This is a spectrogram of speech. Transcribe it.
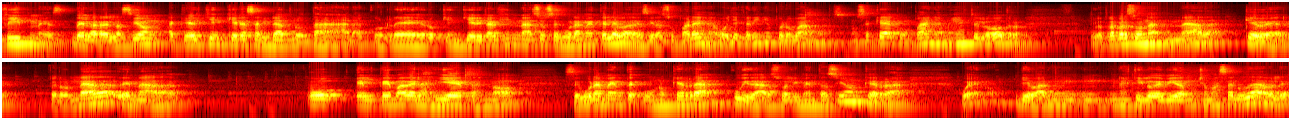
fitness de la relación, aquel quien quiere salir a trotar, a correr o quien quiere ir al gimnasio, seguramente le va a decir a su pareja, oye cariño, pero vamos, no sé qué, acompáñame esto y lo otro. La otra persona, nada que ver, pero nada de nada. O el tema de las dietas, ¿no? Seguramente uno querrá cuidar su alimentación, querrá, bueno, llevar un, estilo de vida mucho más saludable.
